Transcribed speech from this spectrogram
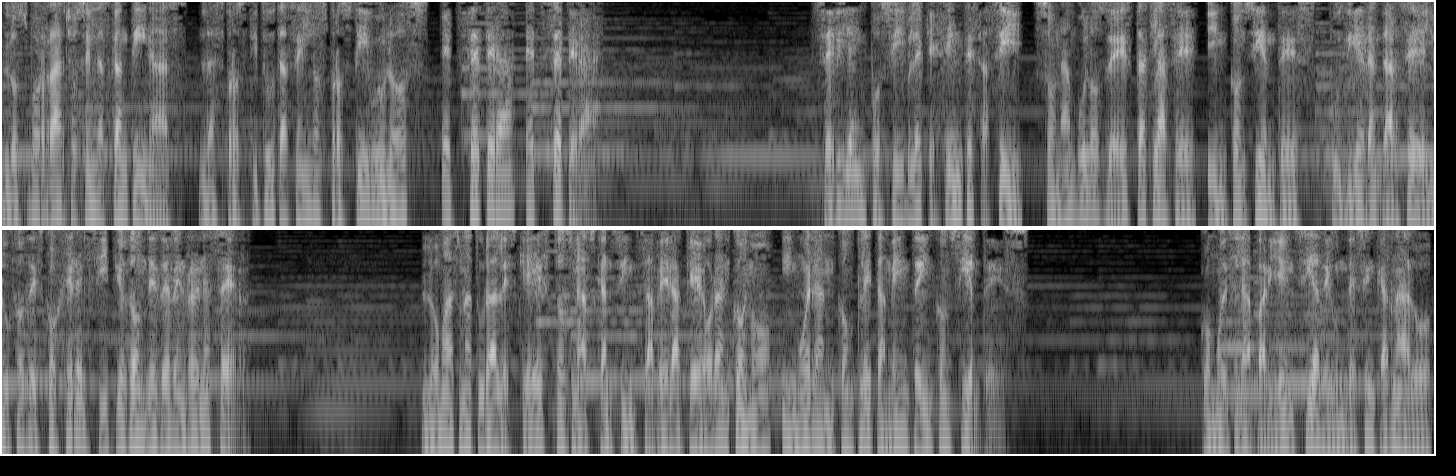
los borrachos en las cantinas, las prostitutas en los prostíbulos, etcétera, etcétera. Sería imposible que gentes así, sonámbulos de esta clase, inconscientes, pudieran darse el lujo de escoger el sitio donde deben renacer. Lo más natural es que estos nazcan sin saber a qué oran cómo, y mueran completamente inconscientes. Como es la apariencia de un desencarnado,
